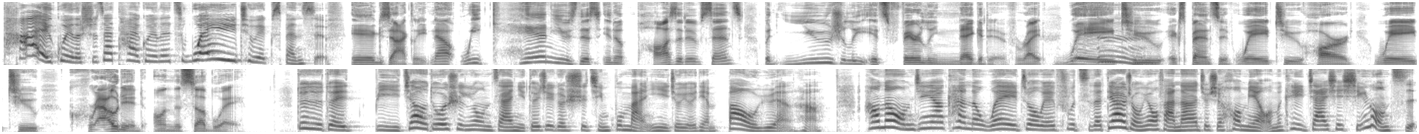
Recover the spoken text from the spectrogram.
太贵了，实在太贵了，it's way too expensive。 Exactly. Now, we can use this in a positive sense, but usually it's fairly negative, right? Way too expensive, way too hard, way too crowded on the subway. 对对对， 比较多是用在你对这个事情不满意，就有一点抱怨哈。好，那我们今天要看的 way 作为副词的第二种用法呢，就是后面我们可以加一些形容词，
